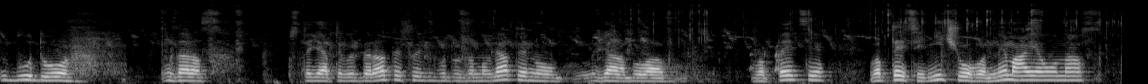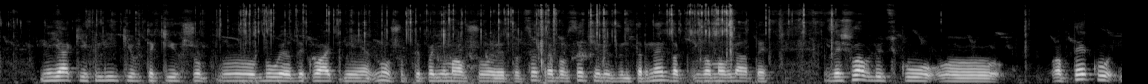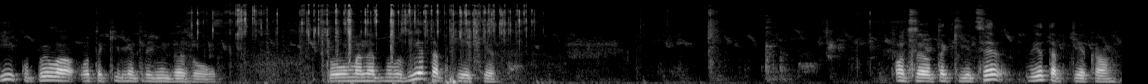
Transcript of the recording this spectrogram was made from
Буду зараз стояти, вибирати щось, буду замовляти. Ну, я була в, аптеці. В аптеці нічого немає у нас. Ніяких ліків таких, щоб е, були адекватні, ну, щоб ти розумів, що це. Це треба все через інтернет замовляти. Зайшла в людську е, аптеку і купила отакий метронідозол. То у мене був з аптеки. Оце отакі. Це ветаптека.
